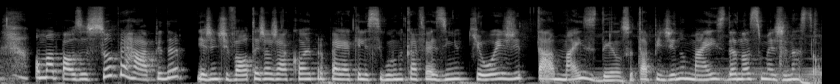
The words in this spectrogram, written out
uma pausa super rápida e a gente volta já já corre para pegar aquele segundo cafezinho que hoje tá mais denso, tá pedindo mais da nossa imaginação.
